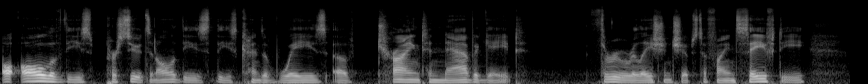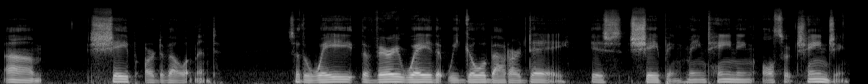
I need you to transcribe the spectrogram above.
all of these pursuits and all of these these kinds of ways of trying to navigate through relationships to find safety um, shape our development. So the way, the very way that we go about our day is shaping, maintaining, also changing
